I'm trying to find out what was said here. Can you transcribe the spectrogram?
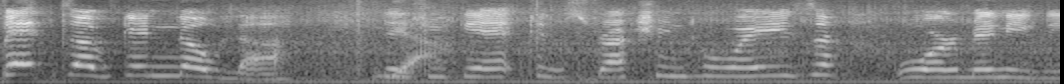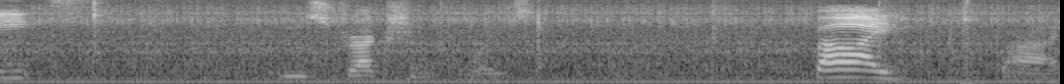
Bits of granola. Did Yeah. you get construction toys or mini wheats? Instruction toys. Bye. Bye.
